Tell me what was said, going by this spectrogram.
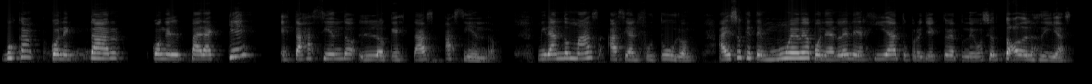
busca conectar con el para qué estás haciendo lo que estás haciendo, mirando más hacia el futuro, a eso que te mueve a ponerle energía a tu proyecto y a tu negocio todos los días,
